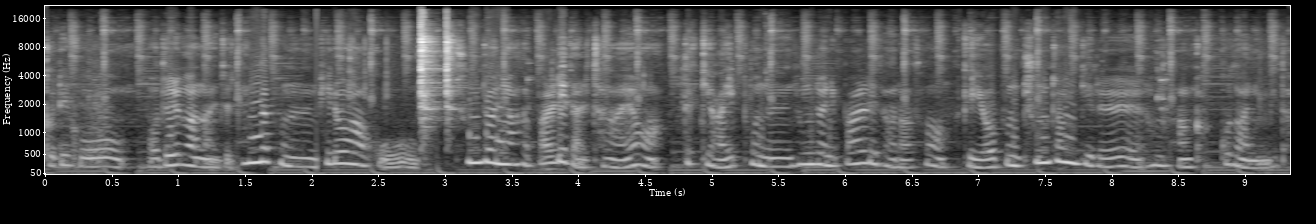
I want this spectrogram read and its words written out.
그리고 어딜 가나 이제 핸드폰은 필요하고 충전이 항상 빨리 닳잖아요. 특히 아이폰은 충전이 빨리 닳아서 이렇게 여분 충전기를 항상 갖고 다닙니다.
